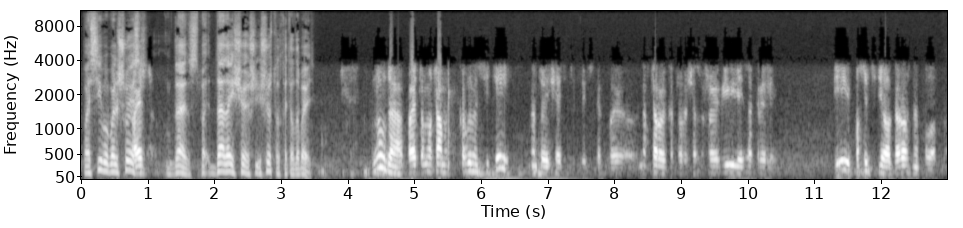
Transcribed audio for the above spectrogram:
Спасибо большое. Поэтому- Да, да, да, еще, еще что-то хотел добавить. Ну да, поэтому там вынос сетей на той части, то есть как бы на второй, который сейчас уже объявили и закрыли. И, по сути дела, дорожное полотно.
